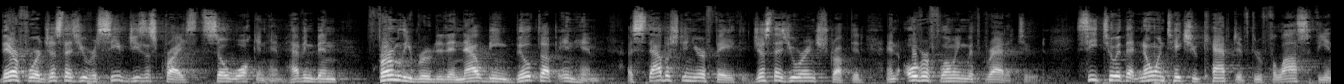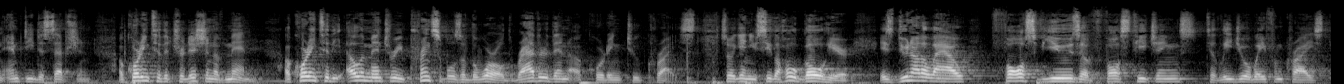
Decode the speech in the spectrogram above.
Therefore, just as you received Jesus Christ, so walk in him, having been firmly rooted and now being built up in him, established in your faith, just as you were instructed, and overflowing with gratitude. See to it that no one takes you captive through philosophy and empty deception, according to the tradition of men, according to the elementary principles of the world, rather than according to Christ. So again, you see the whole goal here is do not allow false views of false teachings to lead you away from Christ.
